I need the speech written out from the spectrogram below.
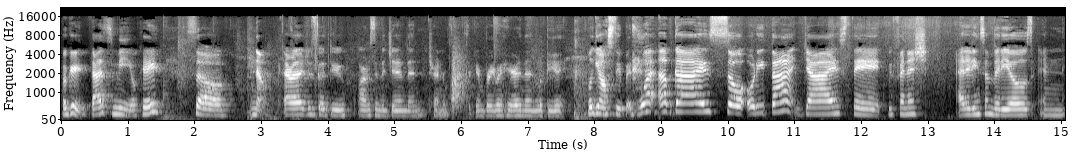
Okay, that's me, okay? So, no. I'd rather just go do arms in the gym than trying to freaking braid my hair and then looking at looking all stupid. What up guys? So ahorita ya este we finished editing some videos and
